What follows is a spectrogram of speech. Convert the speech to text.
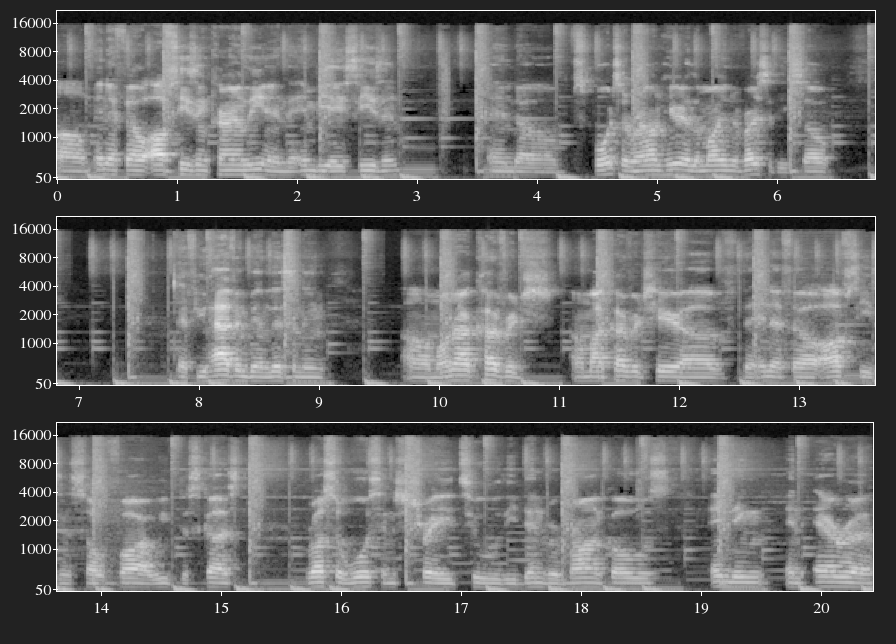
um, NFL offseason currently and the NBA season and um, sports around here at Lamar University. So if you haven't been listening um, on our coverage, on my coverage here of the NFL offseason so far, we've discussed Russell Wilson's trade to the Denver Broncos, ending an era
